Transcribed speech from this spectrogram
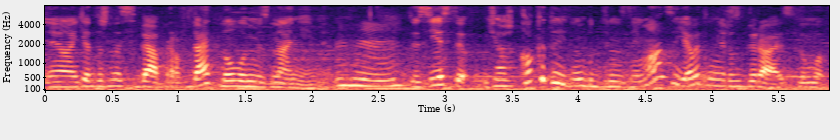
э, я должна себя оправдать новыми знаниями. Угу. То есть если я как это будем заниматься, я в этом не разбираюсь. Думаю,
